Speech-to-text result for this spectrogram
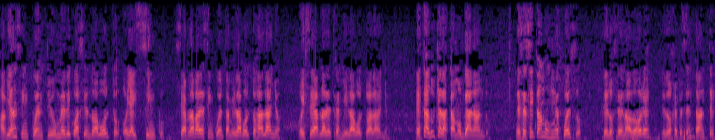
Habían 51 médicos haciendo aborto, hoy hay 5. Se hablaba de 50 mil abortos al año, hoy se habla de 3 mil abortos al año. Esta lucha la estamos ganando. Necesitamos un esfuerzo de los senadores, de los representantes,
